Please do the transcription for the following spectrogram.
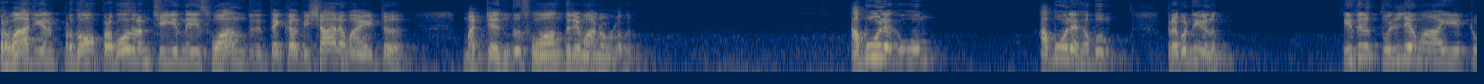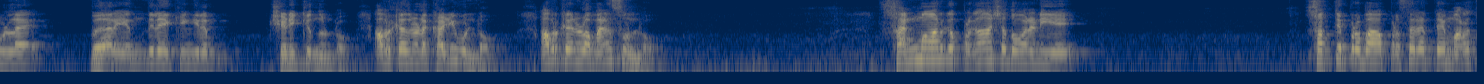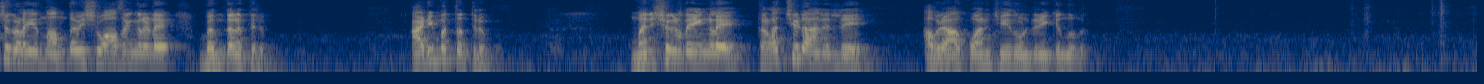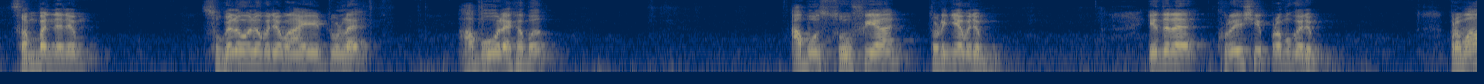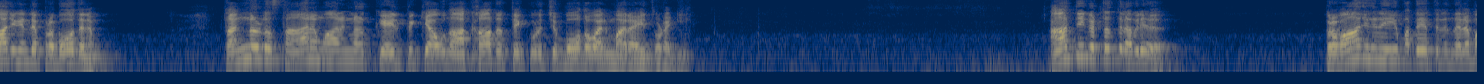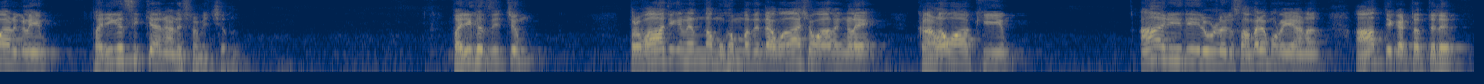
പ്രവാചകൻ പ്രതോ പ്രബോധനം ചെയ്യുന്ന ഈ സ്വാതന്ത്ര്യത്തെക്കാൾ വിശാലമായിട്ട് മറ്റെന്ത് സ്വാതന്ത്ര്യമാണുള്ളത്? അബൂലഹവും അബൂലഹബും പ്രവൃത്തികളും ഇതിന് തുല്യമായിട്ടുള്ള വേറെ എന്തിലേക്കെങ്കിലും ക്ഷണിക്കുന്നുണ്ടോ? അവർക്കതിനുള്ള കഴിവുണ്ടോ? അവർക്കതിനുള്ള മനസ്സുണ്ടോ? സന്മാർഗ പ്രകാശധോരണിയെ സത്യപ്രഭ പ്രസരത്തെ മറച്ചുകളയുന്ന അന്ധവിശ്വാസങ്ങളുടെ ബന്ധനത്തിലും അടിമത്തത്തിലും മനുഷ്യഹൃദയങ്ങളെ തളച്ചിടാനല്ലേ അവരാഹ്വാനം ചെയ്തുകൊണ്ടിരിക്കുന്നത്. സമ്പന്നരും സുഖലോലപരമായിട്ടുള്ള അബൂ ലഹബ് അബു സൂഫിയാൻ തുടങ്ങിയവരും ഇതിൽ ഖുറേഷി പ്രമുഖരും പ്രവാചകന്റെ പ്രബോധനം തങ്ങളുടെ സ്ഥാനമാനങ്ങൾ കേൾപ്പിക്കാവുന്ന ആഘാതത്തെക്കുറിച്ച് ബോധവാന്മാരായി തുടങ്ങി. ആദ്യഘട്ടത്തിൽ അവർ പ്രവാചകനെയും അദ്ദേഹത്തിന്റെ നിലപാടുകളെയും പരിഹസിക്കാനാണ് ശ്രമിച്ചത്. പരിഹസിച്ചും പ്രവാചകൻ എന്ന മുഹമ്മദിന്റെ അവകാശവാദങ്ങളെ കളവാക്കിയും ആ രീതിയിലുള്ള രീതിയിലുള്ളൊരു സമരമുറയാണ് ആദ്യഘട്ടത്തിൽ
